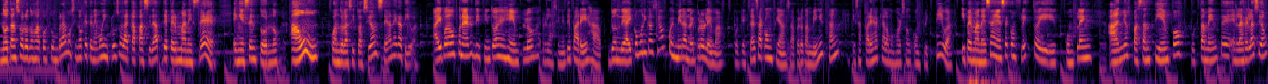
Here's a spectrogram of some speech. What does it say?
No tan solo nos acostumbramos, sino que tenemos incluso la capacidad de permanecer en ese entorno, aun cuando la situación sea negativa. Ahí podemos poner distintos ejemplos, relaciones de pareja, donde hay comunicación, pues mira, no hay problema, porque está esa confianza, pero también están esas parejas que a lo mejor son conflictivas. Y permanecen en ese conflicto y cumplen años, pasan tiempo justamente en la relación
